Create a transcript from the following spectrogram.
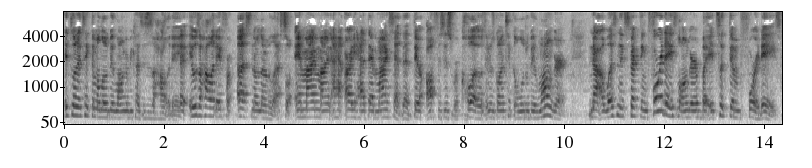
it's going to take them a little bit longer because this is a holiday. It was a holiday for us, no nonetheless. So in my mind, I had already had that mindset that their offices were closed. And it was going to take a little bit longer. Now, I wasn't expecting four days longer, but it took them four days.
